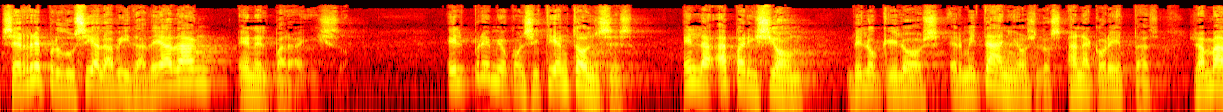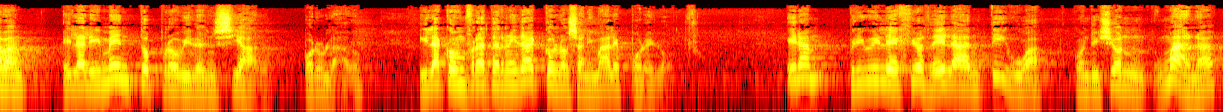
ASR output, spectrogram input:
se reproducía la vida de Adán en el paraíso. El premio consistía entonces en la aparición de lo que los ermitaños, los anacoretas, llamaban el alimento providencial, por un lado, y la confraternidad con los animales por el otro. Eran privilegios de la antigua condición humana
